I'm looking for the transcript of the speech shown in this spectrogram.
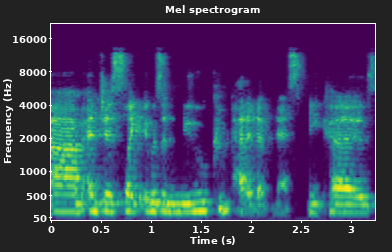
Um, and just like it was a new competitiveness because,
